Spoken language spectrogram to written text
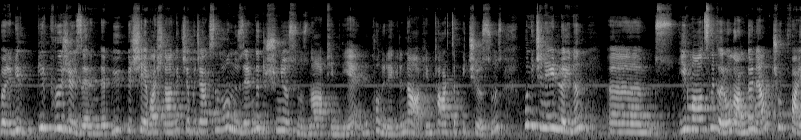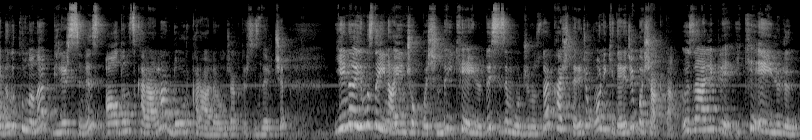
böyle bir bir proje üzerinde büyük bir şeye başlangıç yapacaksınız. Onun üzerinde düşünüyorsunuz ne yapayım diye. Bu konuyla ilgili ne yapayım tartıp biçiyorsunuz. Bunun için Eylül ayının e, 26'sına kadar olan dönem çok faydalı kullanabilirsiniz. Aldığınız kararlar doğru kararlar olacaktır sizler için. Yeni ayımız da yine ayın çok başında 2 Eylül'de sizin burcunuzda kaç derece? 12 derece Başak'ta. Özellikle 2 Eylül'ün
